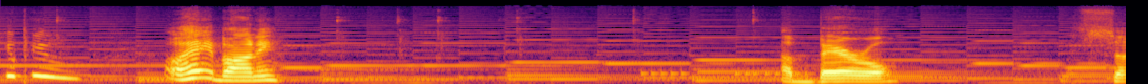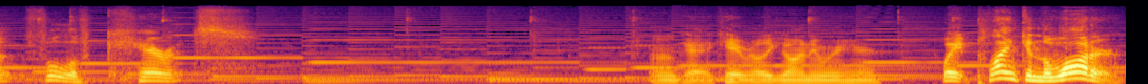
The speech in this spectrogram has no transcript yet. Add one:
Pew pew. Oh hey Bonnie. A barrel. So, full of carrots. Okay, I can't really go anywhere here. Wait, plank in the water!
